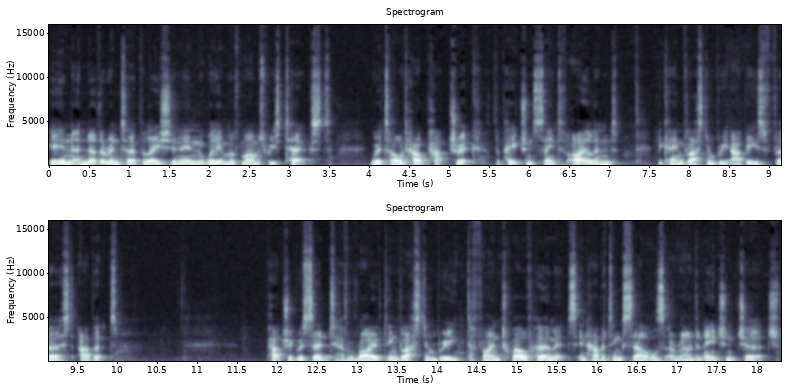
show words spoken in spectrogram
In another interpolation in William of Malmesbury's text, we're told how Patrick, the patron saint of Ireland, became Glastonbury Abbey's first abbot. Patrick was said to have arrived in Glastonbury to find 12 hermits inhabiting cells around an ancient church,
